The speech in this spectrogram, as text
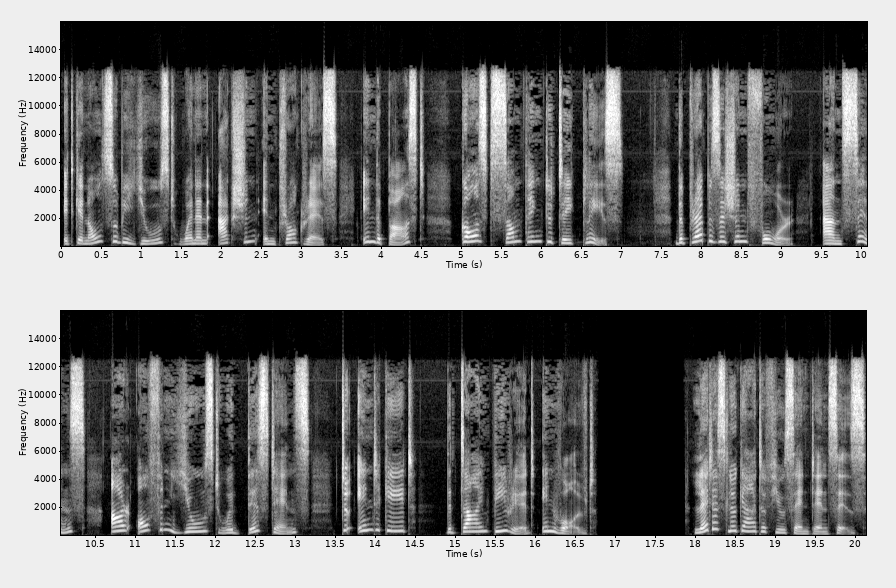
It can also be used when an action in progress in the past caused something to take place. The preposition for and since are often used with this tense to indicate the time period involved. Let us look at a few sentences.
